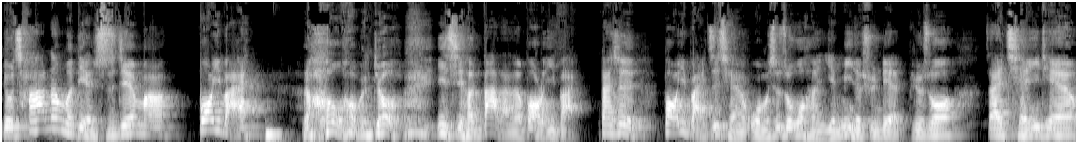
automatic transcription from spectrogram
有差那么点时间吗？报一百，然后我们就一起很大胆的报了一百。但是报一百之前，我们是做过很严密的训练，比如说在前一天，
